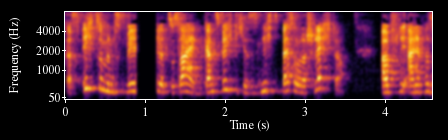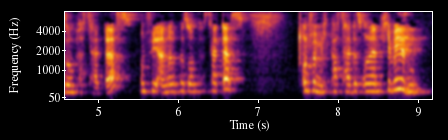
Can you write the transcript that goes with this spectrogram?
das ich zumindest wähle zu sein, ganz wichtig, es ist nichts besser oder schlechter. Aber für die eine Person passt halt das und für die andere Person passt halt das. Und für mich passt halt das unendliche Wesen.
